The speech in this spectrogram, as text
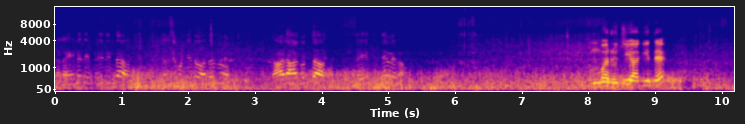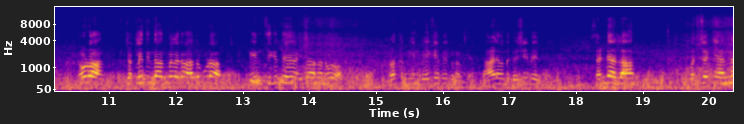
ನನ್ನ ಹೆಂಡತಿ ಪ್ರೀತಿಯಿಂದ ಕಲಿಸಿಕೊಟ್ಟಿದ್ದು ಅದನ್ನು ಗಾಢ ಆಗುತ್ತಾ ಸಹಿತಿದ್ದೇವೆ ನಾವು. ತುಂಬಾ ರುಚಿಯಾಗಿದೆ. ನೋಡುವ ಚಕ್ಲಿ ತಿಂದಾದ್ಮೇಲೆ ಆದ್ರೂ ಕೂಡ ಮೀನು ಸಿಗುತ್ತೆ ಇಲ್ಲ ಅಂತ ನೋಡುವ. ಇವತ್ತು ಮೀನು ಬೇಕೇ ಬೇಕು ನಮಗೆ. ನಾಳೆ ಒಂದು ಗಸಿ ಬೇಕು. ಸಂಡೆ ಅಲ್ಲ ಪಚ್ಚಕ್ಕಿ ಅನ್ನ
